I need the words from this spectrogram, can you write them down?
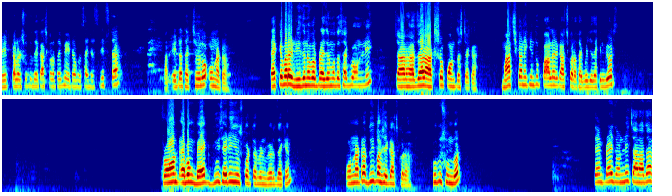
রেড কালার সুতো দিয়ে কাজ করা থাকবে। এটা হবে সাইডের স্লিপসটা আর এটা থাকছে হলো ওনাটা একেবারে রিজনেবল প্রাইসের মধ্যে থাকবে অনলি চার হাজার আটশো পঞ্চাশ টাকা। মাঝখানে কিন্তু পালের কাজ করা থাকবে, যে দেখেন ভিউয়ার্স ফ্রন্ট এবং ব্যাক দুই সাইডে ইউজ করতে পারবেন ভিউয়ার্স দেখেন। ওড়নাটা দুই পাশে কাজ করা। খুবই সুন্দর। সেম প্রাইস অনলি চার হাজার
